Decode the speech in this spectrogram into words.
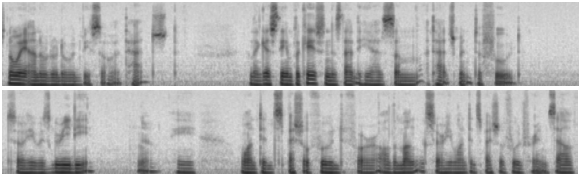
There's no way Anuruddha would be so attached. And I guess the implication is that he has some attachment to food. So he was greedy. You know, he wanted special food for all the monks, or he wanted special food for himself,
